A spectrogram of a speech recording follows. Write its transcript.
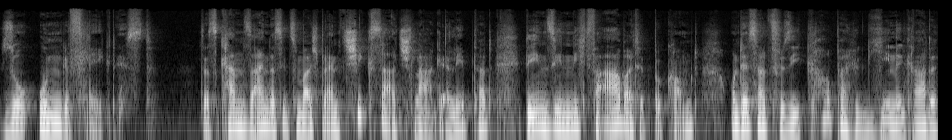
so ungepflegt ist. Das kann sein, dass sie zum Beispiel einen Schicksalsschlag erlebt hat, den sie nicht verarbeitet bekommt und deshalb für sie Körperhygiene gerade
